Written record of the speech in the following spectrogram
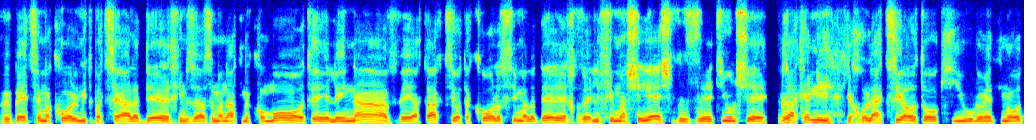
ובעצם הכל מתבצע על הדרך, אם זה הזמנת מקומות, אה, לינה ואטרקציות, הכל עושים על הדרך ולפי מה שיש, וזה טיול שרק אני יכול להציע אותו, כי הוא באמת מאוד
